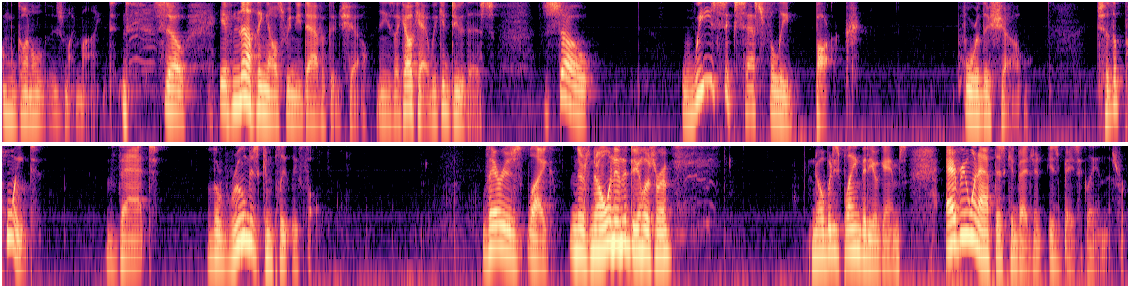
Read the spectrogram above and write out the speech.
I'm gonna lose my mind. so, if nothing else, we need to have a good show. And he's like, okay, we could do this. So, we successfully bark for the show to the point that the room is completely full. There is like, there's no one in the dealer's room. Nobody's playing video games. Everyone at this convention is basically in this room.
